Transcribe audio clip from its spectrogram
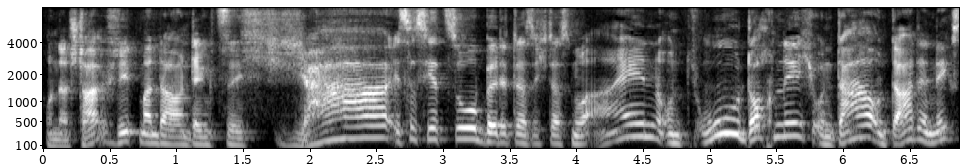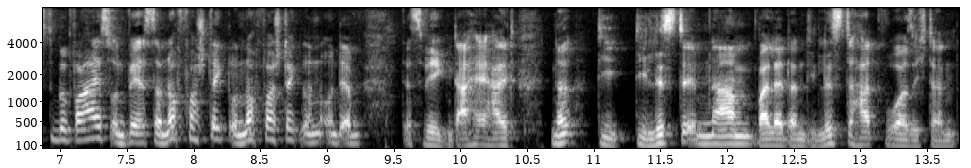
Und dann steht man da und denkt sich, ja, ist es jetzt so? Bildet er sich das nur ein? Und, uh, doch nicht. Und da und da der nächste Beweis. Und wer ist da noch versteckt und noch versteckt? Und, und deswegen, daher halt ne, die, die Liste im Namen, weil er dann die Liste hat, wo er sich dann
